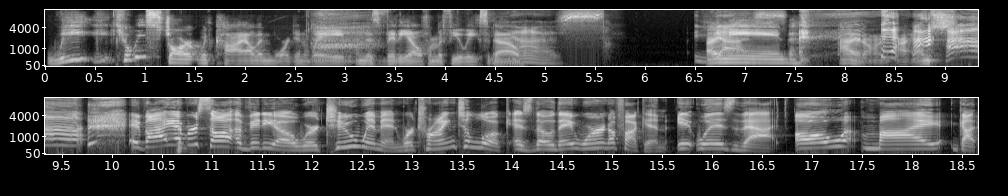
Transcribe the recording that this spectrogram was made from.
we can we start with Kyle and Morgan Wade in this video from a few weeks ago? Yes. I Yes. mean, I don't I, if I ever saw a video where two women were trying to look as though they weren't a fucking, it was that. Oh my God.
